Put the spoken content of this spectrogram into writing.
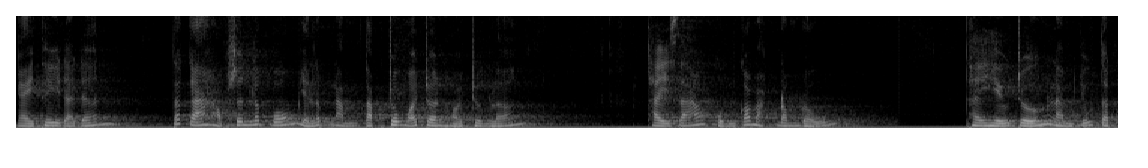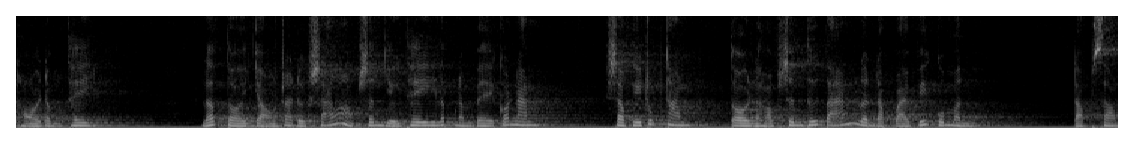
Ngày thi đã đến, Tất cả học sinh lớp 4 và lớp 5 tập trung ở trên hội trường lớn. Thầy giáo cũng có mặt đông đủ. Thầy hiệu trưởng làm chủ tịch hội đồng thi. Lớp tôi chọn ra được 6 học sinh dự thi lớp 5B có 5 sau khi rút thăm, tôi là học sinh thứ 8 lên đọc bài viết của mình. Đọc xong,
